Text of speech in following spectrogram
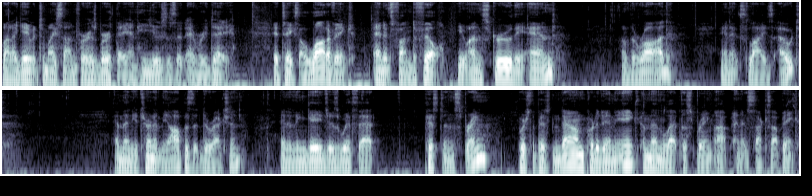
but I gave it to my son for his birthday, and he uses it every day. It takes a lot of ink, and it's fun to fill. You unscrew the end of the rod, and it slides out and then you turn it in the opposite direction and it engages with that piston spring. Push the piston down put it in the ink and then let the spring up and it sucks up ink.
